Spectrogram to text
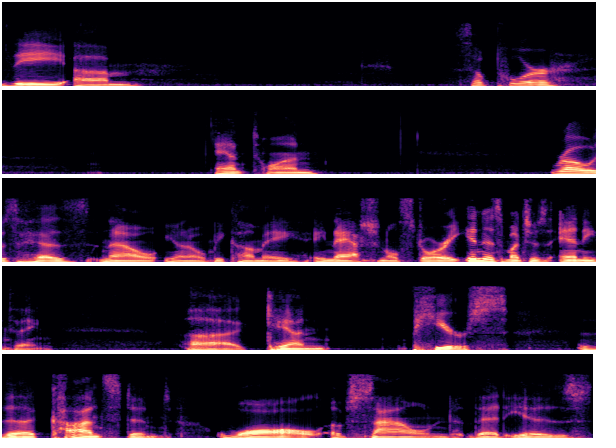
the um, so poor Antwon Rose has now, you know, become a, a national story in as much as anything uh, can pierce the constant wall of sound that is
